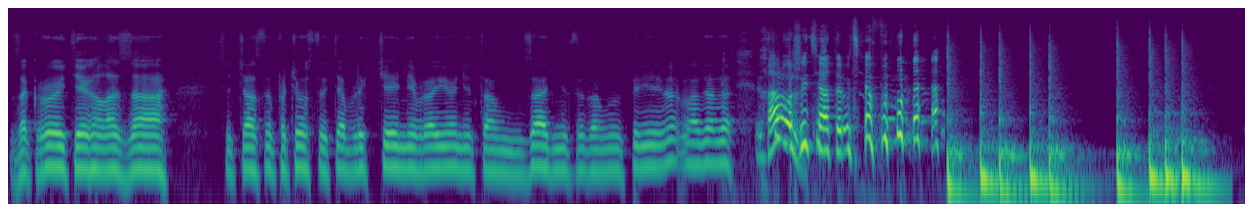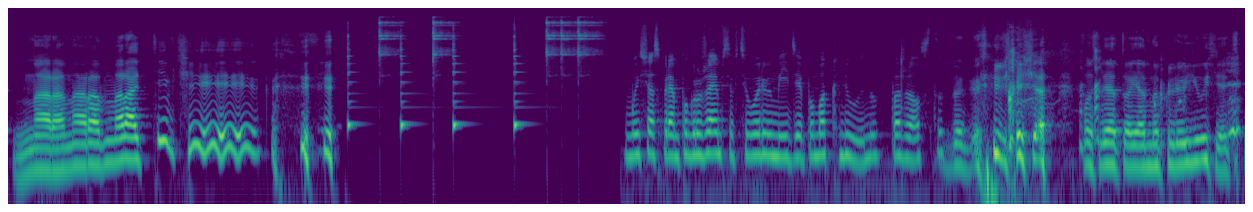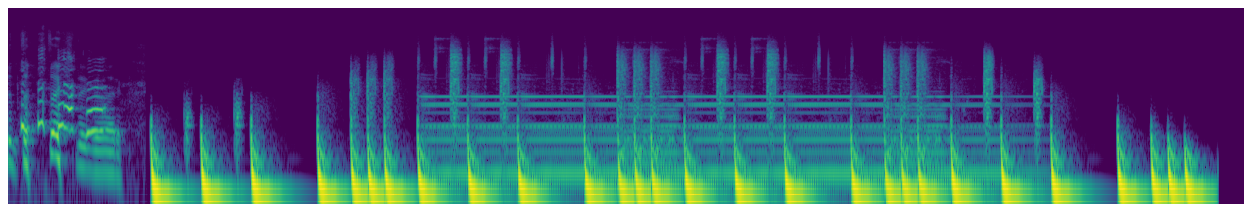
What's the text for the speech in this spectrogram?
Закройте глаза. Сейчас вы почувствуете облегчение в районе там задницы, там ну, пере... Хороший театр у тебя был. Нара-нара нарративчик. Мы сейчас прям погружаемся в теорию медиа по Маклюину. Пожалуйста. Сейчас, после этого я наклююсь, я тебе точно говорю.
